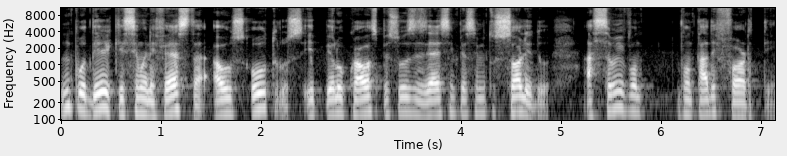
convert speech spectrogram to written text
um poder que se manifesta aos outros e pelo qual as pessoas exercem pensamento sólido, ação e vontade forte.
